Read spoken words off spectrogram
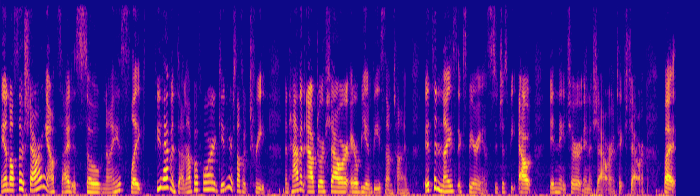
And also showering outside is so nice. Like if you haven't done that before, give yourself a treat and have an outdoor shower Airbnb sometime. It's a nice experience to just be out in nature in a shower and take a shower. But,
